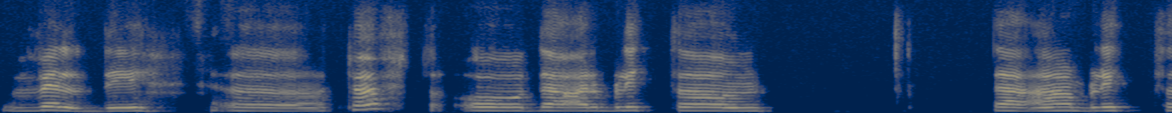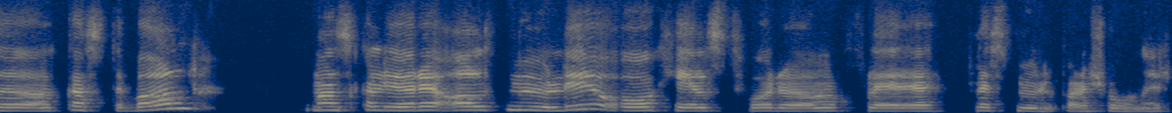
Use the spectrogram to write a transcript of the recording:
veldig uh, tøft, og det er blitt, uh, det er blitt kasteball. Man skal gjøre alt mulig, og helst for flere, flest mulig personer.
